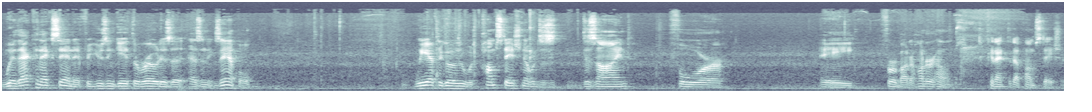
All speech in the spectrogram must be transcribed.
Where that connects in, if we're using Gaither Road as a, as an example, we have to go to a pump station that was designed for a, for about hundred homes to connect to that pump station.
